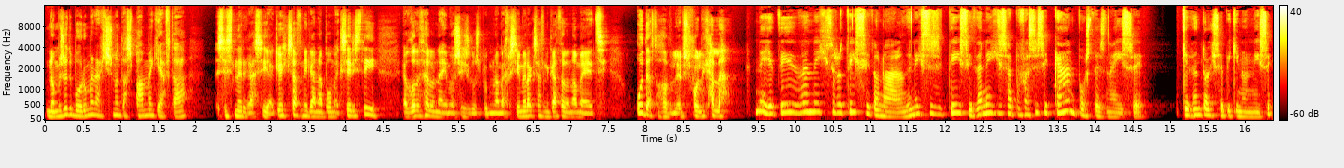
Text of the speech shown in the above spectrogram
Νομίζω ότι μπορούμε να αρχίσουμε να τα σπάμε και αυτά σε συνεργασία. Και όχι ξαφνικά να πούμε, ξέρεις τι, εγώ δεν θέλω να είμαι ο σύζυγος που ήμουν μέχρι σήμερα, ξαφνικά θέλω να είμαι έτσι. Ούτε αυτό θα δουλέψεις πολύ καλά. Ναι, γιατί δεν έχεις ρωτήσει τον άλλον, δεν έχεις συζητήσει, δεν έχεις αποφασίσει καν πώς θες να είσαι και δεν το έχεις επικοινωνήσει.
